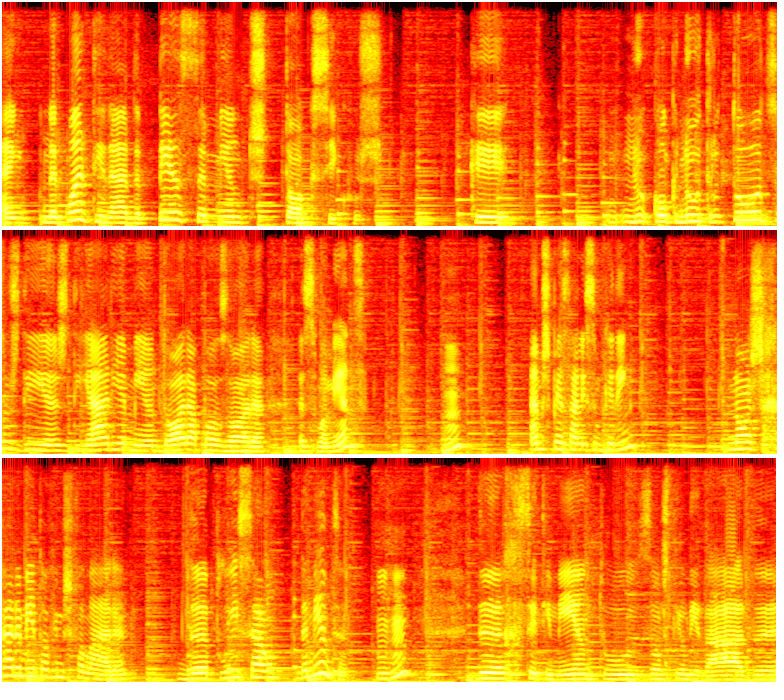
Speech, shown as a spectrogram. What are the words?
em, na quantidade de pensamentos tóxicos que com que nutre todos os dias, diariamente, hora após hora, a sua mente? Hum? Vamos pensar nisso um bocadinho? Nós raramente ouvimos falar da poluição da mente. Uhum. De ressentimentos, hostilidade,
